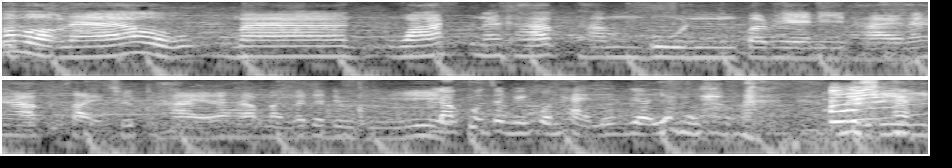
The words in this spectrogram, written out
ก็บอกแล้วมาวัดนะครับทำบุญประเพณีไทยนะครับ ใส่ชุดไทยนะครับ มันก็จะดูดีแล้วคุณจะมีคนถ่ายรูปเยอะอย่างเราไม่ดีจ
